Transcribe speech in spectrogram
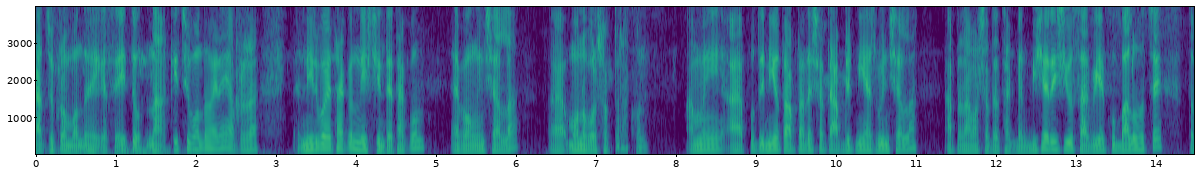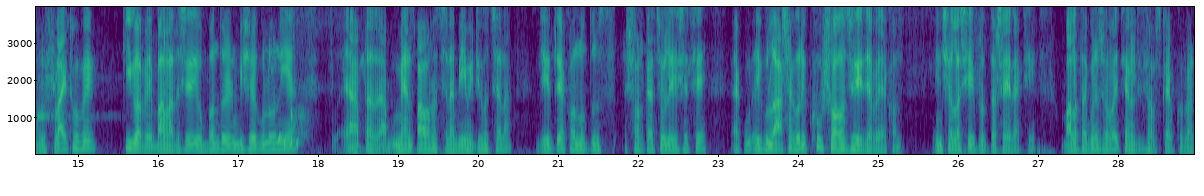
কার্যক্রম বন্ধ হয়ে গেছে। এই তো, না, কিছু বন্ধ হয় নাই। আপনারা নির্ভয়ে থাকুন, নিশ্চিন্তে থাকুন এবং ইনশাল্লাহ মনোবল শক্ত রাখুন। আমি প্রতিনিয়ত আপনাদের সাথে আপডেট নিয়ে আসব ইনশাল্লাহ আপনারা আমার সাথে থাকবেন। বিশার ইস্যু সার্বিয়ার খুব ভালো হচ্ছে, তবে ফ্লাইট হবে কীভাবে? বাংলাদেশের এই অভ্যন্তরীণ বিষয়গুলো নিয়ে আপনার ম্যান পাওয়ার হচ্ছে না বিএমইটি হচ্ছে না। যেহেতু এখন নতুন সরকার চলে এসেছে এগুলো আশা করি খুব সহজ হয়ে যাবে এখন। ইনশাল্লাহ সেই প্রত্যাশায় রাখছি। ভালো থাকবেন সবাই, চ্যানেলটি সাবস্ক্রাইব করবেন।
